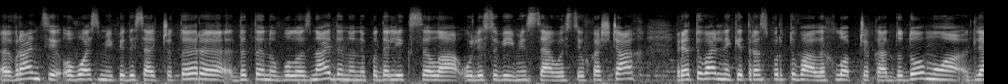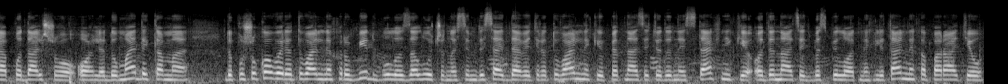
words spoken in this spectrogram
Е, Вранці о 8.54 дитину було знайдено неподалік села у лісовій місцевості в Хащах. Рятувальники транспортували хлопчика додому для подальшого огляду медиками. До пошуково-рятувальних робіт було залучено 79 рятувальників, 15 одиниць техніки, 11 безпілотних літальних апаратів,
